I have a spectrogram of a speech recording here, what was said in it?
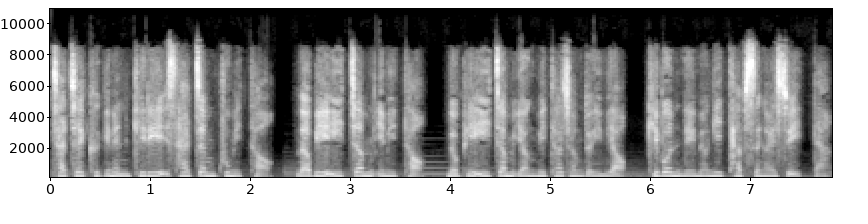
자체 크기는 길이 4.9m, 너비 2.2m, 높이 2.0m 정도이며 기본 4명이 탑승할 수 있다.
